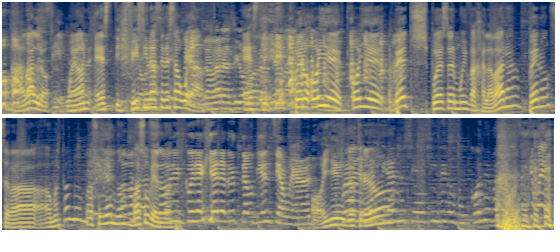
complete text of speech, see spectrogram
hágalo. weón, es difícil hacer esa weá. Pero oye, oye, bitch, puede ser muy baja la vara, pero se va aumentando, va subiendo, Vamos va a subiendo. sobrecorajear a nuestra audiencia, weón. Oye, yo creo. así de los balcones ay.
